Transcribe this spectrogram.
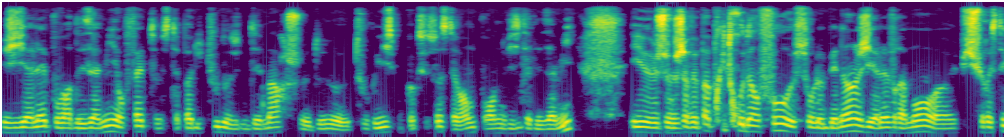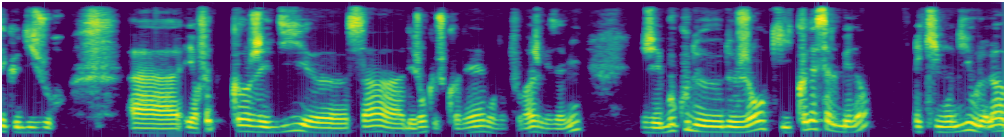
j'y allais pour voir des amis. En fait, c'était pas du tout dans une démarche de euh, tourisme ou quoi que ce soit. C'était vraiment pour rendre visite à des amis. Et je j'avais pas pris trop d'infos sur le Bénin. J'y allais vraiment. et puis je suis resté que dix jours. et en fait, quand j'ai dit ça à des gens que je connais, mon entourage, mes amis, j'ai beaucoup de, de gens qui connaissaient le Bénin et qui m'ont dit oulala,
